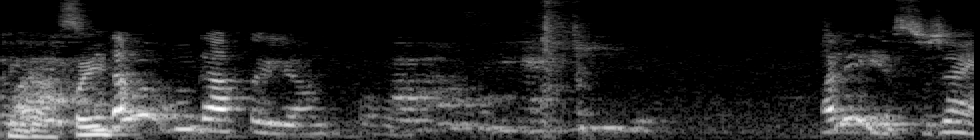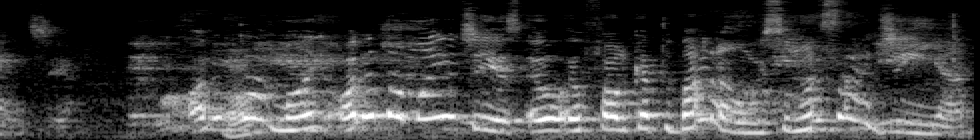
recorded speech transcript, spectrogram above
Tem garfo Me aí? dá um garfo aí, Leandro, por favor. Olha isso, gente. Olha o tamanho, olha o tamanho disso. Eu, eu falo que é tubarão, isso não é sardinha.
